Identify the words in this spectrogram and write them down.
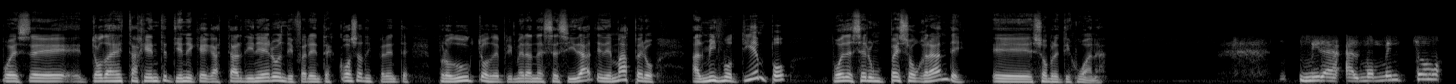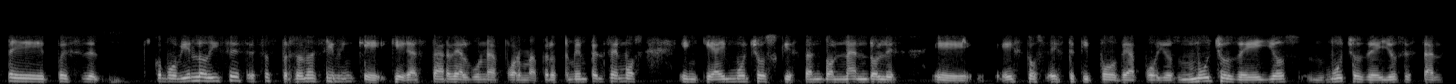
pues eh, toda esta gente tiene que gastar dinero en diferentes cosas, diferentes productos de primera necesidad y demás, pero al mismo tiempo puede ser un peso grande eh, sobre Tijuana. Mira, al momento, eh, pues eh, como bien lo dices, estas personas tienen que, que gastar de alguna forma, pero también pensemos en que hay muchos que están donándoles eh, estos este tipo de apoyos. Muchos de ellos, muchos de ellos están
